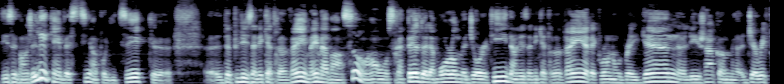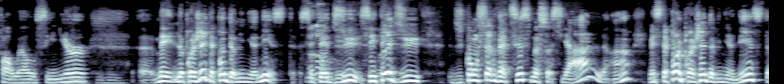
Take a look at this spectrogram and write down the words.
des évangéliques investis en politique euh, euh, depuis les années 80, même avant ça. Hein. On se rappelle de la moral majority dans les années 80 avec Ronald Reagan, les gens comme Jerry Falwell Sr. Euh, mais le projet n'était pas dominioniste. C'était du, c'était du, du conservatisme social, hein, mais c'était pas un projet dominioniste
